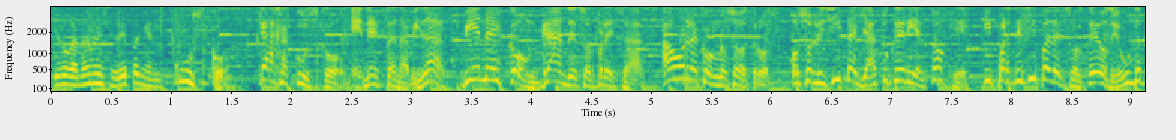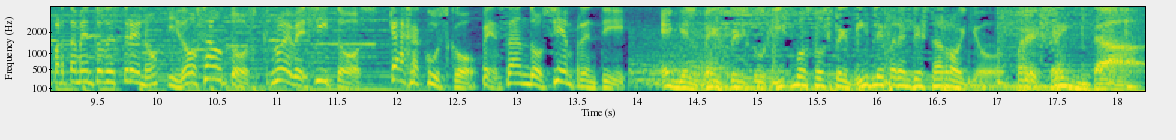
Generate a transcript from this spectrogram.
Quiero ganarme ese depa en el Cusco. Caja Cusco, en esta Navidad, viene con grandes sorpresas. Ahorra con nosotros o solicita ya tu crédito al toque y participa del sorteo de un departamento de estreno y dos autos nuevecitos. Caja Cusco, pensando siempre en ti. En el mes del turismo sostenible para el desarrollo, presenta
